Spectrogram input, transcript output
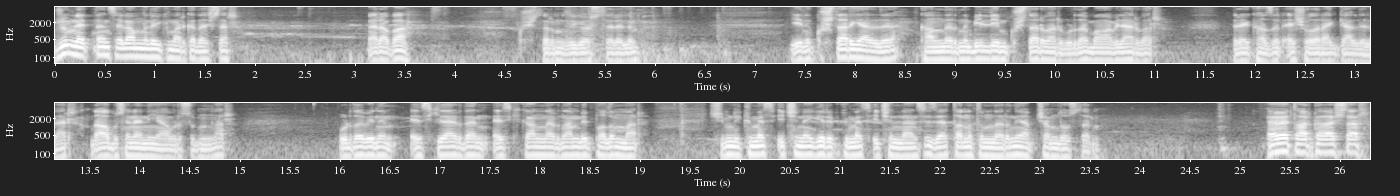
Cümletten selamünaleyküm arkadaşlar. Merhaba. Kuşlarımızı gösterelim. Yeni kuşlar geldi. Kanlarını bildiğim kuşlar var burada. Maviler var. Direkt hazır eş olarak geldiler. Daha bu senenin yavrusu bunlar. Burada benim eskilerden, eski kanlardan bir palım var. Şimdi kümes içine girip kümes içinden size tanıtımlarını yapacağım dostlarım. Evet arkadaşlar.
